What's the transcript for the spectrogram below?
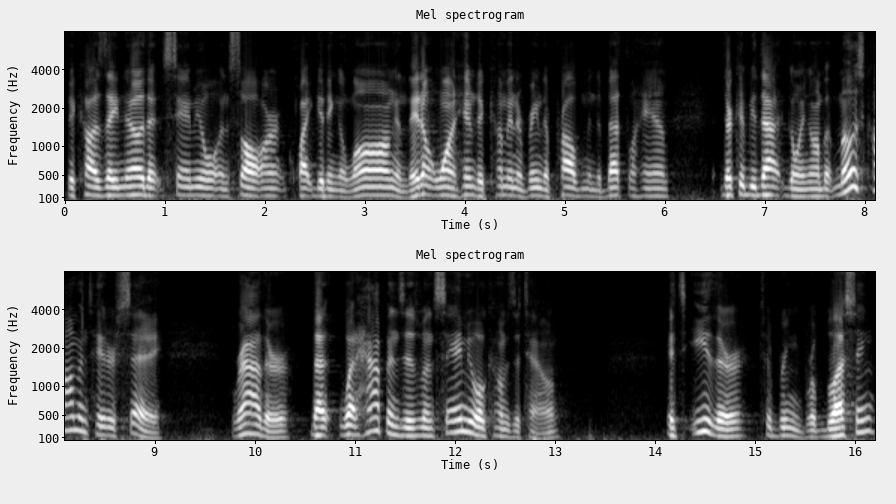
because they know that Samuel and Saul aren't quite getting along and they don't want him to come in and bring the problem into Bethlehem. There could be that going on. But most commentators say, rather, that what happens is when Samuel comes to town, it's either to bring blessing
